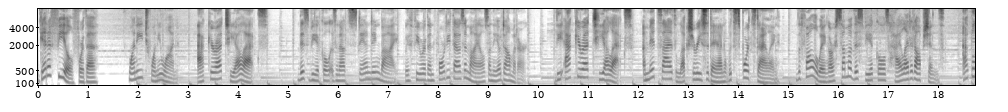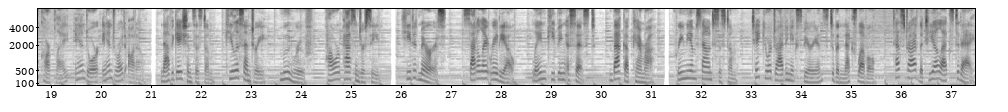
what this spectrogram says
Get a feel for the 2021 Acura TLX. This vehicle is an outstanding buy with fewer than 40,000 miles on the odometer. The Acura TLX, a midsize luxury sedan with sports styling. The following are some of this vehicle's highlighted options. Apple CarPlay and or Android Auto, navigation system, keyless entry, moonroof, power passenger seat, heated mirrors, satellite radio, lane keeping assist, backup camera, premium sound system. Take your driving experience to the next level. Test drive the TLX today.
